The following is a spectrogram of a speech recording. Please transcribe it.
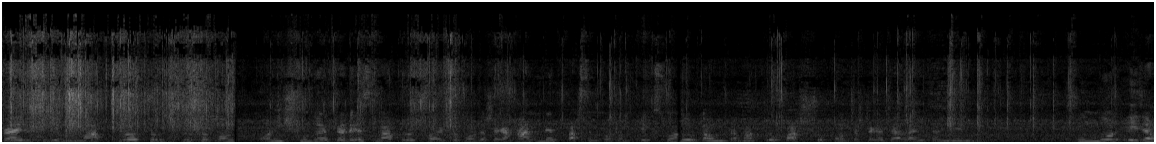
প্রাইস হচ্ছে যে মাত্র চোদ্দোশো অনেক সুন্দর একটা ড্রেস, মাত্র ছয়শো পঞ্চাশ টাকা, হান্ড্রেড পার্সেন্ট কটন। টেক্সট গাউনটা মাত্র পাঁচশো পঞ্চাশ টাকা, যার লাগে তার নিয়ে নিন। সুন্দর এই জামা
